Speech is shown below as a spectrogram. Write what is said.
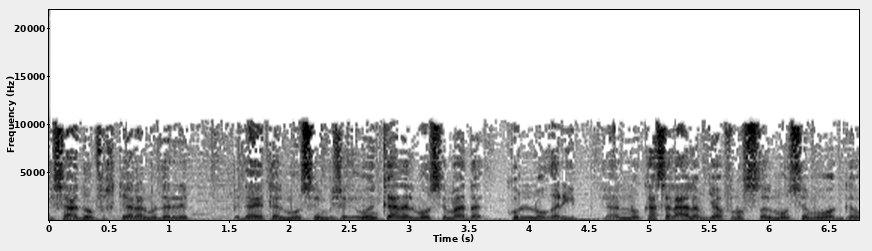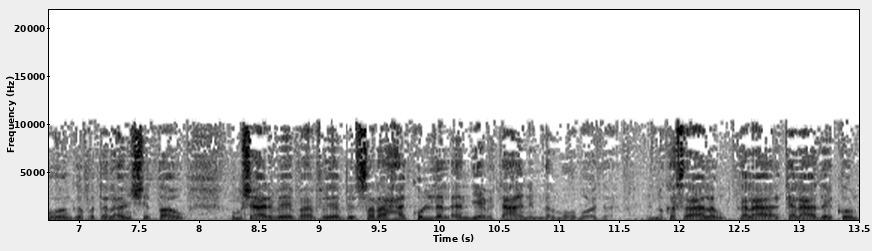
يساعدون في اختيار المدرب. بداية الموسم بشكل وإن كان الموسم هذا كله غريب لأنه كأس العالم جاء في نص الموسم ووقف ووقفت الأنشطة ومش عارف إيه بصراحة كل الأندية بتعاني من الموضوع ده إنه كأس العالم كالعادة يكون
